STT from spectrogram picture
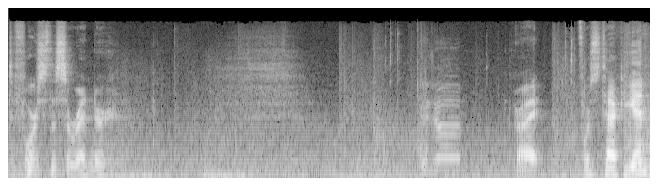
to force the surrender. Alright, force attack again.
